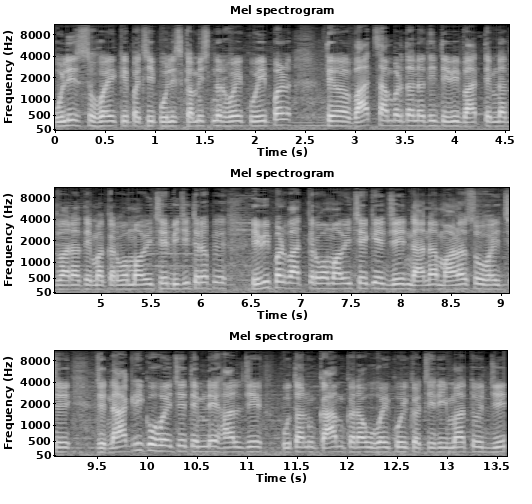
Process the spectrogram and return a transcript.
પોલીસ હોય કે પછી પોલીસ કમિશનર હોય, કોઈ પણ વાત સાંભળતા નથી તેવી વાત તેમના દ્વારા તેમાં કરવામાં આવી છે. બીજી તરફ, એવી પણ વાત કરવામાં આવી છે કે જે નાના માણસો હોય છે, જે નાગરિકો હોય છે, તેમને હાલ જે પોતાનું કામ કરાવવું હોય કોઈ કચેરીમાં, તો જે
